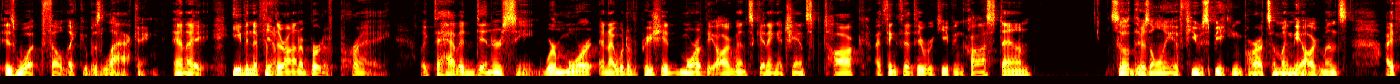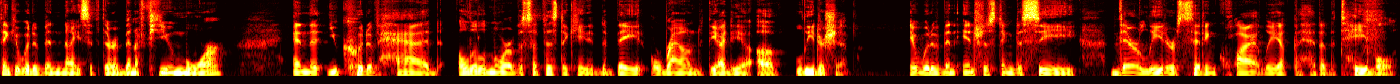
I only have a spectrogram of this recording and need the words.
is what felt like it was lacking. And I even if Yep. they're on a bird of prey, like to have a dinner scene where more and I would have appreciated more of the augments getting a chance to talk. I think that they were keeping costs down. So there's only a few speaking parts among the augments. I think it would have been nice if there had been a few more and that you could have had a little more of a sophisticated debate around the idea of leadership. It would have been interesting to see their leader sitting quietly at the head of the table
